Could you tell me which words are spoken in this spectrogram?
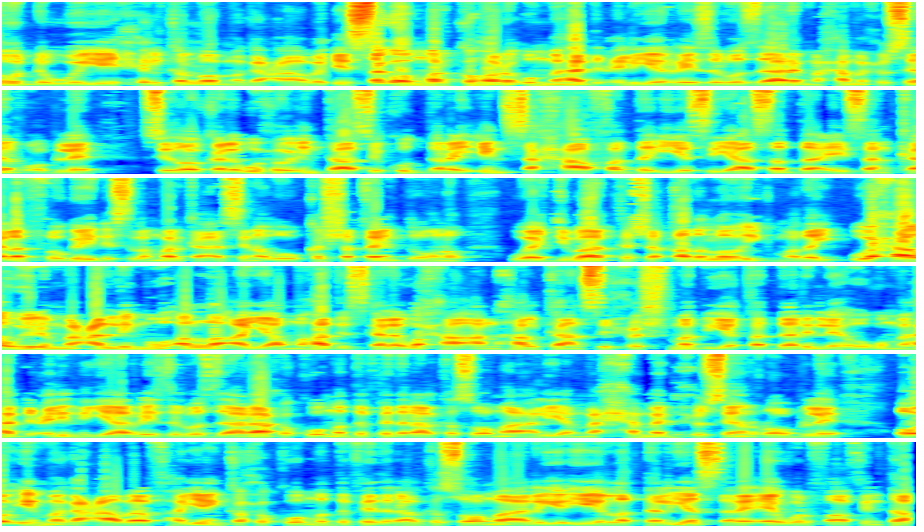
soo dhoweeyey xilka loo magacaabay isagoo marka hore u mahad celiyey ra'iisul wasaare maxamed xuseen rooble sidoo kale wuxuu intaasi ku daray in saxaafadda iyo siyaasadda aysan kala fogeyn islamarkaasina uu ka shaqayn doono waajibaadka shaqada loo igmaday. Waxa uu yidhi macalimu allah ayaa mahad iskale. Waxa aan halkan si xushmad iyo qadarin leh ugu mahad celinaya ra'iisul wasaaraha xukuumadda federaalk soomaaliya maxamed xuseen rooble oo i magacaabay afhayeenka xukuumadda federaalk soomaaliya iyo la taliya sare ee warfaafinta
